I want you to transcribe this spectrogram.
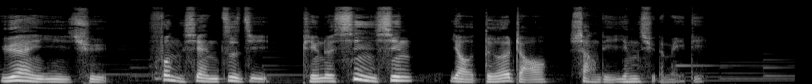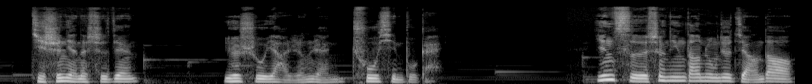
愿意去奉献自己，凭着信心要得着上帝应许的美地。几十年的时间。”约书亚仍然初心不改，因此圣经当中就讲到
